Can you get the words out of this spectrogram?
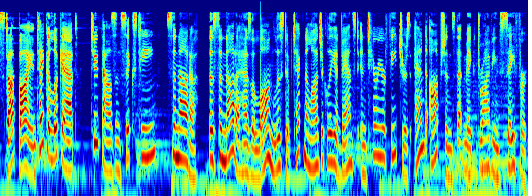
Stop by and take a look at 2016 Sonata. The Sonata has a long list of technologically advanced interior features and options that make driving safer,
